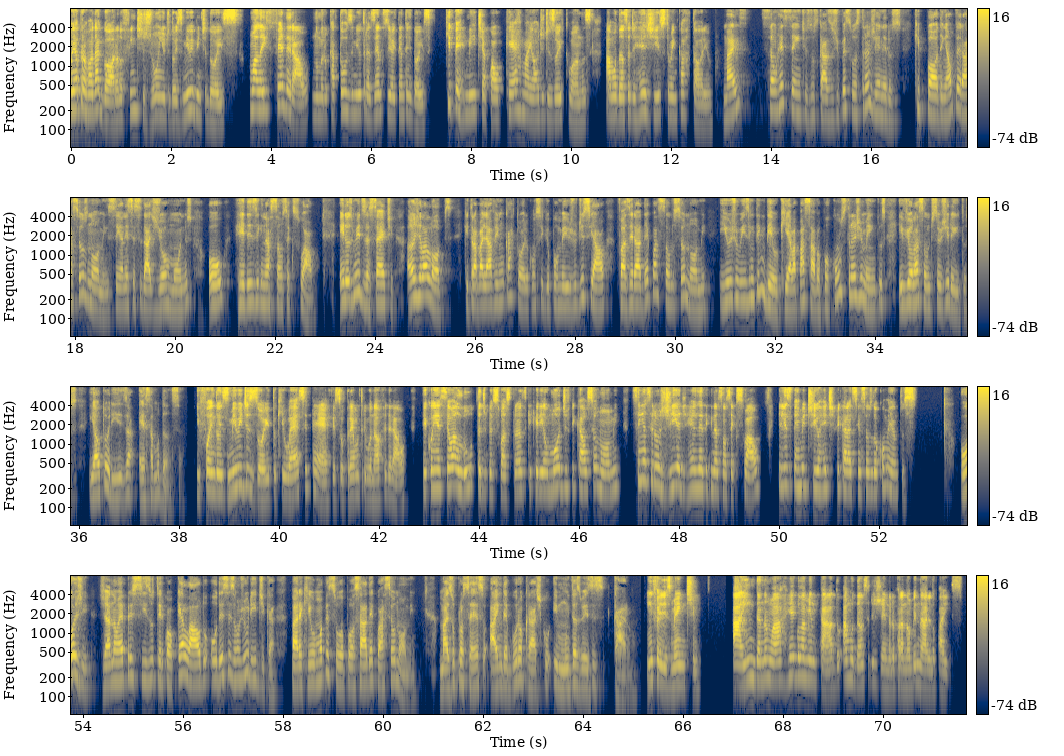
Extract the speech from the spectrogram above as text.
Foi aprovada agora, no fim de junho de 2022, uma lei federal, número 14.382, que permite a qualquer maior de 18 anos a mudança de registro em cartório. Mas são recentes os casos de pessoas transgêneros que podem alterar seus nomes sem a necessidade de hormônios ou redesignação sexual. Em 2017, Angela Lopes, que trabalhava em um cartório, conseguiu, por meio judicial, fazer a adequação do seu nome e o juiz entendeu que ela passava por constrangimentos e violação de seus direitos e autoriza essa mudança. E foi em 2018 que o STF, Supremo Tribunal Federal, reconheceu a luta de pessoas trans que queriam modificar o seu nome sem a cirurgia de redesignação sexual e lhes permitiu retificar assim seus documentos. Hoje, já não é preciso ter qualquer laudo ou decisão jurídica para que uma pessoa possa adequar seu nome mas o processo ainda é burocrático e muitas vezes caro. Infelizmente, ainda não há regulamentado a mudança de gênero para não binário no país.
